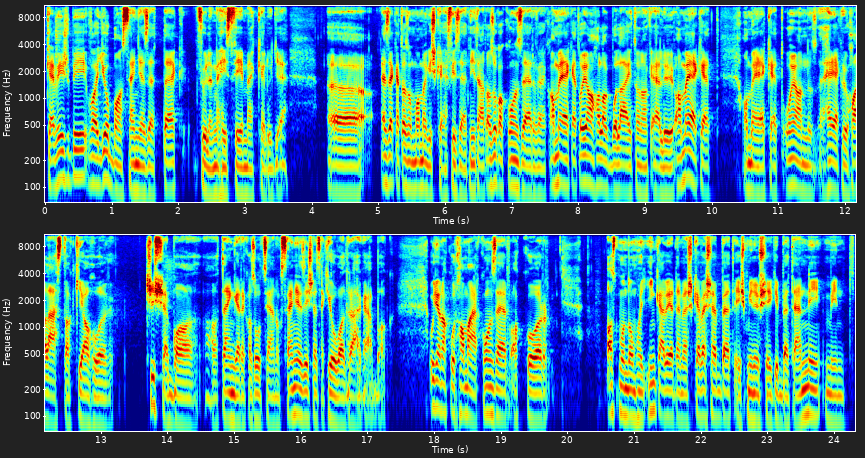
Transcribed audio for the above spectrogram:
kevésbé vagy jobban szennyezettek, főleg nehéz fémekkel, ugye. Ezeket azonban meg is kell fizetni. Tehát azok a konzervek, amelyeket olyan halakból állítanak elő, amelyeket, amelyeket olyan helyekről haláztak ki, ahol kisebb a, a tengerek, az óceánok szennyezés, ezek jóval drágábbak. Ugyanakkor, ha már konzerv, akkor azt mondom, hogy inkább érdemes kevesebbet és minőségibbet enni, mint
